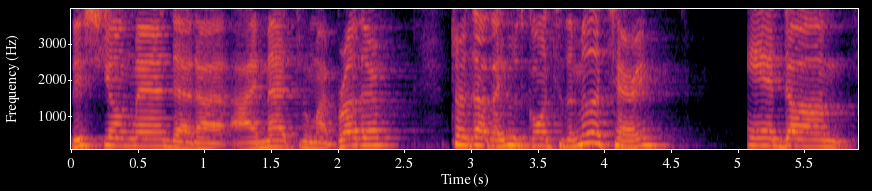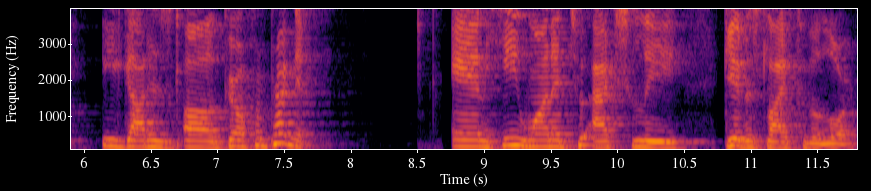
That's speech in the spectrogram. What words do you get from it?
This young man that uh, I met through my brother, turns out that he was going to the military and um, he got his uh, girlfriend pregnant. And he wanted to actually give his life to the Lord.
